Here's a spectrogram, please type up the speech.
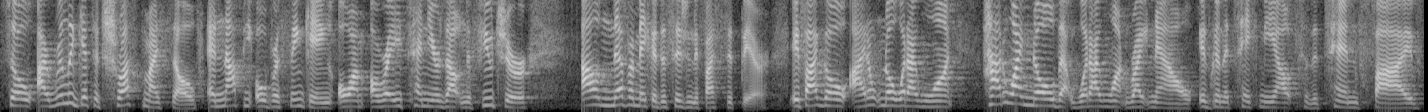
So I really get to trust myself and not be overthinking, oh, I'm already 10 years out in the future. I'll never make a decision if I sit there. If I go, I don't know what I want, how do I know that what I want right now is gonna take me out to the 10, 5,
